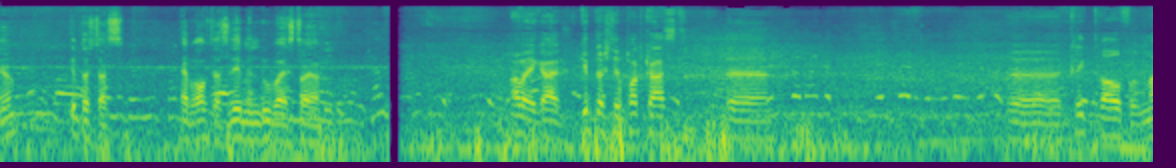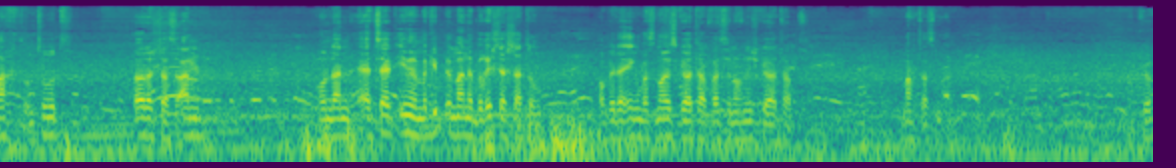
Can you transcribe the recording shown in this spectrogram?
Ja? Gebt euch das. Er braucht das Leben in Dubai, ist teuer. Aber egal, gebt euch den Podcast, äh, äh, klickt drauf und macht und tut. Hört euch das an. Und dann erzählt ihr mir, gebt mir mal eine Berichterstattung, ob ihr da irgendwas Neues gehört habt, was ihr noch nicht gehört habt. Macht das mal. Okay.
